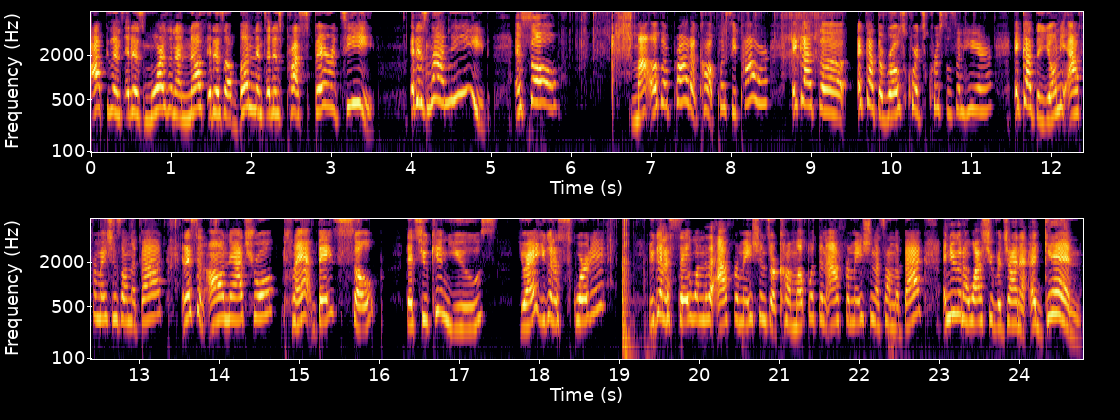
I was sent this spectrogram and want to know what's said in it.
opulence, it is more than enough, it is abundance, it is prosperity. It is not need. And so my other product called Pussy Power, it got the it got the rose quartz crystals in here. It got the yoni affirmations on the back, and it's an all natural plant based soap that you can use. Right? You're gonna squirt it you're going to say one of the affirmations or come up with an affirmation that's on the back, and you're going to wash your vagina. Again,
